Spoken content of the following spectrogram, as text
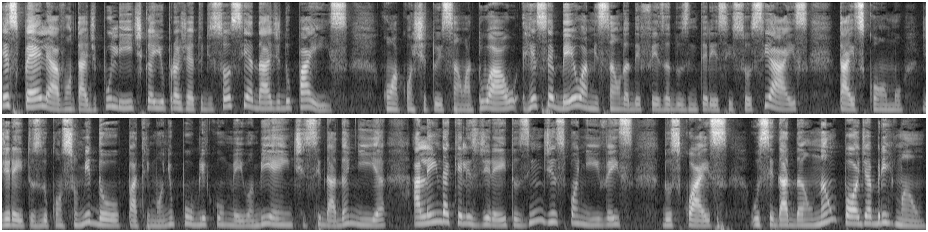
espelha a vontade política e o projeto de sociedade do país com a Constituição atual, recebeu a missão da defesa dos interesses sociais, tais como direitos do consumidor, patrimônio público, meio ambiente, cidadania, além daqueles direitos indisponíveis dos quais o cidadão não pode abrir mão,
